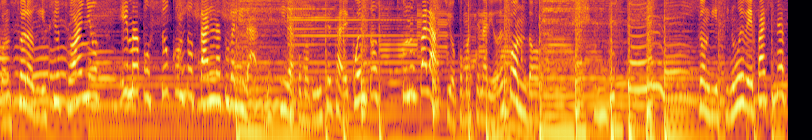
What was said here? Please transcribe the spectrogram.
Con solo 18 años, Emma posó con total naturalidad, vestida como princesa de cuentos, con un palacio como escenario de fondo. Son 19 páginas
